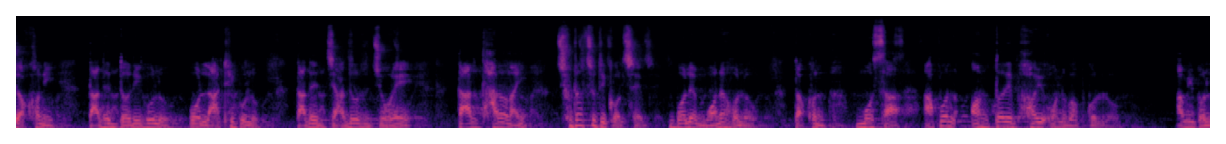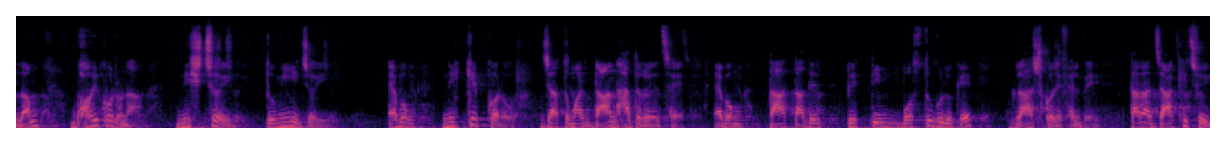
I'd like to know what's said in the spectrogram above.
যখনই তাদের দড়িগুলো ও লাঠিগুলো তাদের জাদুর জোরে তার ধারণায় ছুটাছুটি করছে বলে মনে হলো, তখন মোসা আপন অন্তরে ভয় অনুভব করল। আমি বললাম, ভয় করো না, নিশ্চয়ই তুমিই জয়ী এবং নিক্ষেপ করো যা তোমার ডান হাতে রয়েছে এবং তা তাদের কৃত্রিম বস্তুগুলোকে গ্রাস করে ফেলবে। তারা যা কিছুই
